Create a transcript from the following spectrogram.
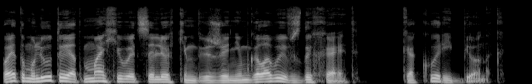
Поэтому Лютый отмахивается легким движением головы и вздыхает. Какой ребенок.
